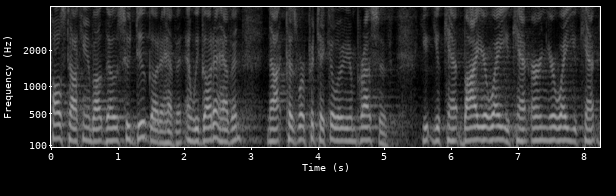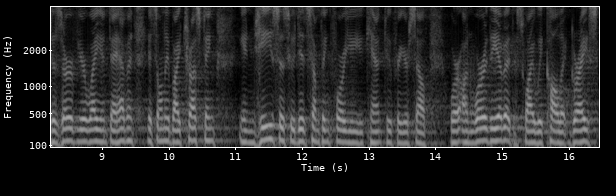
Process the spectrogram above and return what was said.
Paul's talking about those who do go to heaven. And we go to heaven not because we're particularly impressive. You, you can't buy your way, you can't earn your way, you can't deserve your way into heaven. It's only by trusting in Jesus who did something for you you can't do for yourself. We're unworthy of it. That's why we call it grace.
